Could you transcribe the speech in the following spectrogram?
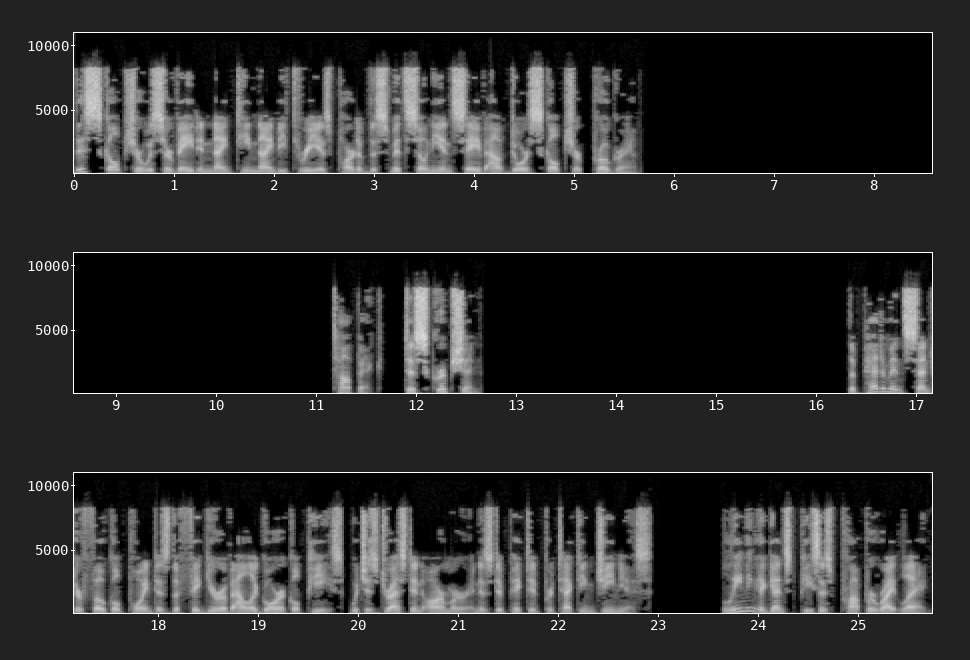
This sculpture was surveyed in 1993 as part of the Smithsonian Save Outdoor Sculpture, program. Description The pediment's center focal point is the figure of allegorical peace, which is dressed in armor and is depicted protecting genius. Leaning against Peace's proper right leg,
